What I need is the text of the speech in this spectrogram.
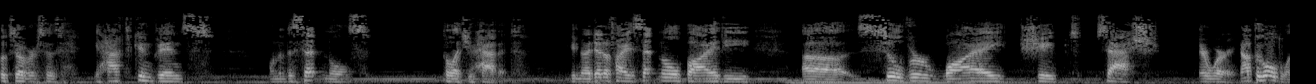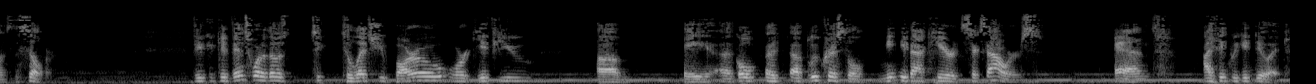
Looks over and says, "You have to convince one of the sentinels to let you have it. You can identify a sentinel by the uh, silver Y-shaped sash they're wearing, not the gold ones, the silver. If you could convince one of those to, to let you borrow or give you um, a, a gold, a, a blue crystal, meet me back here in six hours, and I think we could do it.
